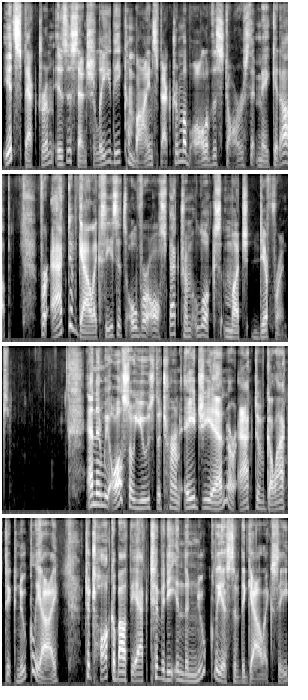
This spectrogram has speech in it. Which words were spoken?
its spectrum is essentially the combined spectrum of all of the stars that make it up. For active galaxies, its overall spectrum looks much different. And then we also use the term AGN or active galactic nuclei to talk about the activity in the nucleus of the galaxy,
